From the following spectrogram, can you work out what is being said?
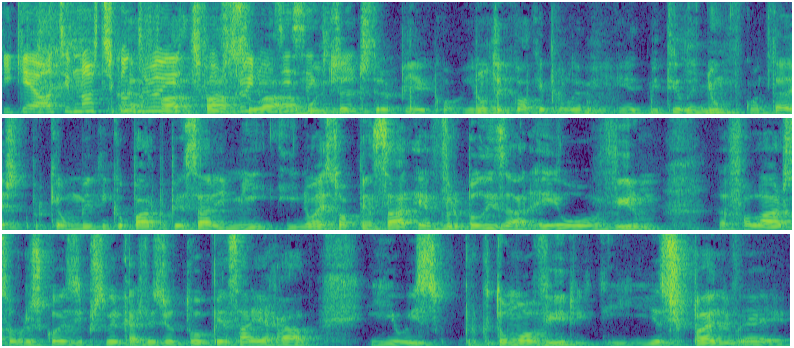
e que é ótimo nós desconstruirmos. Faço há muitos aqui. anos de terapia com, e não tenho qualquer problema em, admiti-la em nenhum contexto, porque é o momento em que eu paro para pensar em mim e não é só pensar, é verbalizar, é eu ouvir-me a falar sobre as coisas e perceber que às vezes eu estou a pensar errado. E eu isso, porque estou-me a ouvir e, e esse espelho é,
